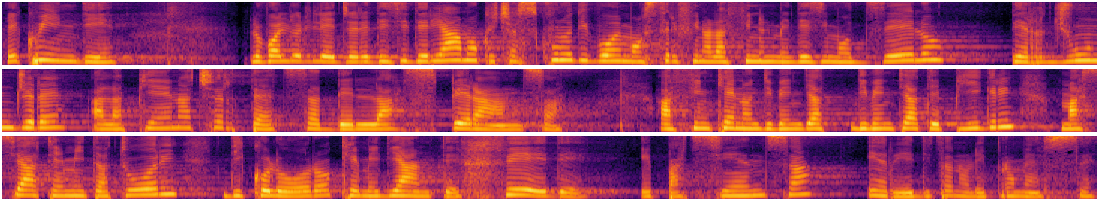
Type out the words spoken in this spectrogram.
E quindi lo voglio rileggere. Desideriamo che ciascuno di voi mostri fino alla fine il medesimo zelo per giungere alla piena certezza della speranza, affinché non diventiate pigri, ma siate imitatori di coloro che mediante fede e pazienza ereditano le promesse.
